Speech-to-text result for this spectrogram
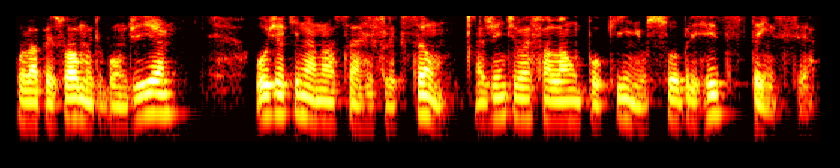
Olá pessoal, muito bom dia. Hoje aqui na nossa reflexão a gente vai falar um pouquinho sobre resistência.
